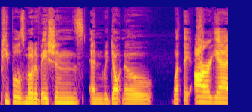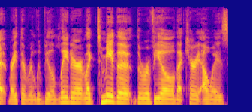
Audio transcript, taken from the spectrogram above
people's motivations and we don't know what they are yet right they're revealed later like to me the the reveal that cary elwes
